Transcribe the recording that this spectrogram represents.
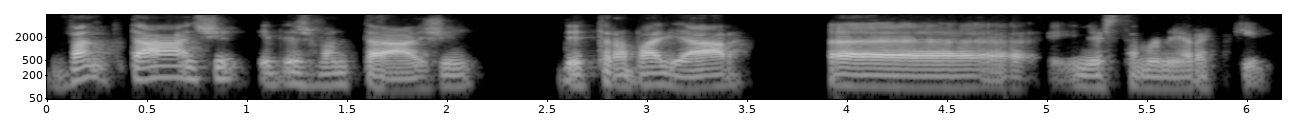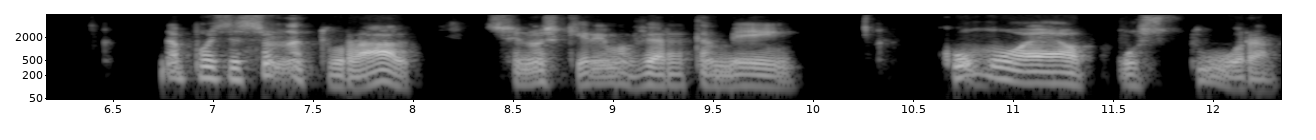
Vantagem e desvantagem de trabalhar uh, nesta maneira aqui. Na posição natural, se nós queremos ver também como é a postura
